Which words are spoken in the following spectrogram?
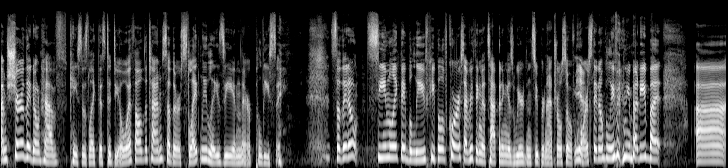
I'm sure they don't have cases like this to deal with all the time, so they're slightly lazy in their policing. So they don't seem like they believe people. Of course, everything that's happening is weird and supernatural. So of Yeah. course they don't believe anybody. But uh,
